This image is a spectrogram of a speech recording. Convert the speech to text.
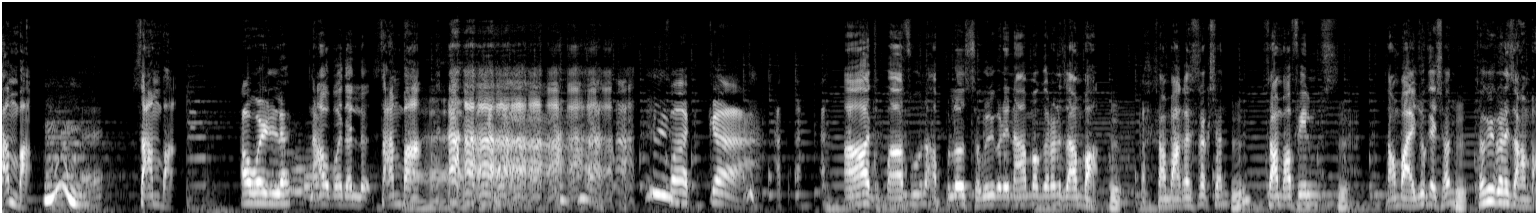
थांबा। सांबा। आवडलं नाव बदललं सांबा। पक्का। आजपासून आपलं सगळीकडे नामकरण Samba. Samba construction Samba films Samba education सगळीकडे सांबा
